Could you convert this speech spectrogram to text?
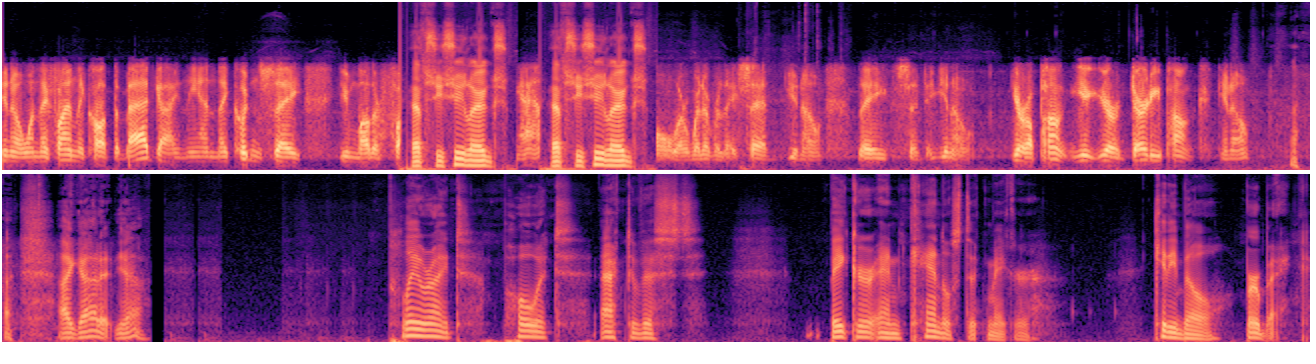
You know, when they finally caught the bad guy in the end, they couldn't say you motherfucker FCC legs, FCC legs. or whatever they said. You know, they said you know you're a punk. You- You're a dirty punk. You know. I got it, yeah. Playwright, poet, activist, baker, and candlestick maker, Kitty Bell Burbank.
